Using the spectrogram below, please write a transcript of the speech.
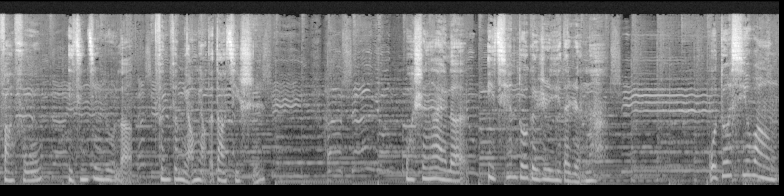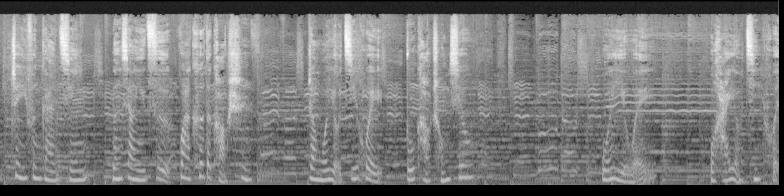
仿佛已经进入了分分秒秒的倒计时。我深爱了一千多个日夜的人呐。我多希望这一份感情能像一次挂科的考试，让我有机会补考重修。我以为我还有机会，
